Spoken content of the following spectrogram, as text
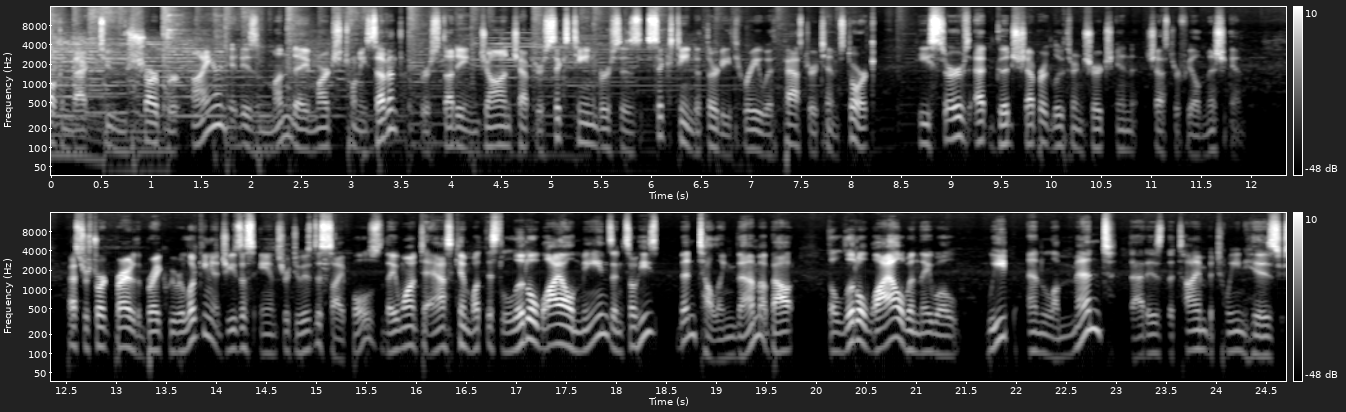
Welcome back to Sharper Iron. It is Monday, March 27th. We're studying John chapter 16, verses 16 to 33 with Pastor Tim Storck. He serves at Good Shepherd Lutheran Church in Chesterfield, Michigan. Pastor Storck, prior to the break, we were looking at Jesus' answer to his disciples. They want to ask him what this little while means, and so he's been telling them about the little while when they will weep and lament. That is the time between his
